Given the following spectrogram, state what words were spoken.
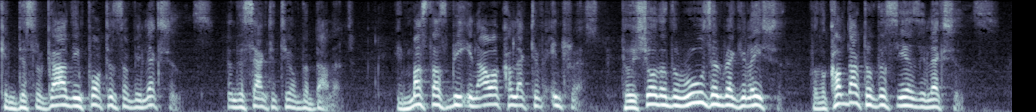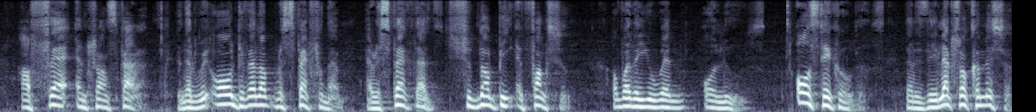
can disregard the importance of elections and the sanctity of the ballot. It must thus be in our collective interest to ensure that the rules and regulations for the conduct of this year's elections are fair and transparent, and that we all develop respect for them, a respect that should not be a function of whether you win or lose. All stakeholders, that is, the Electoral Commission,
